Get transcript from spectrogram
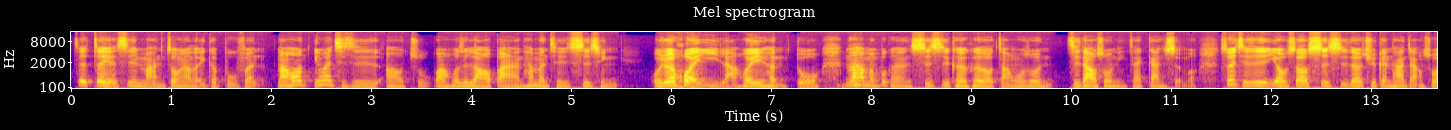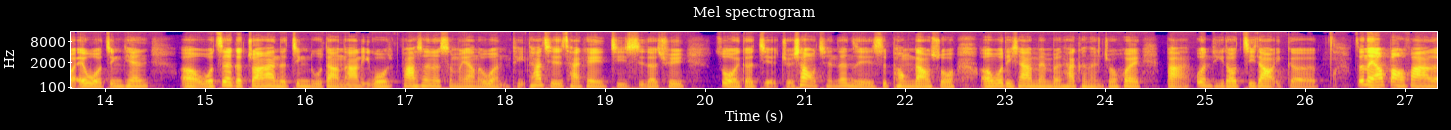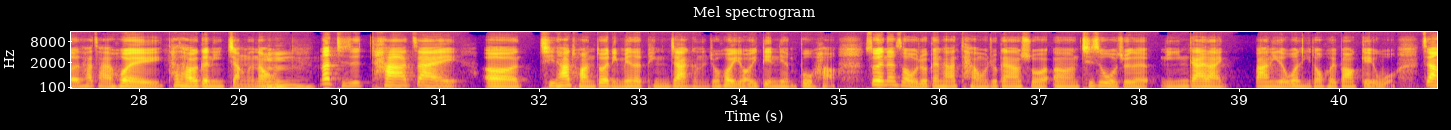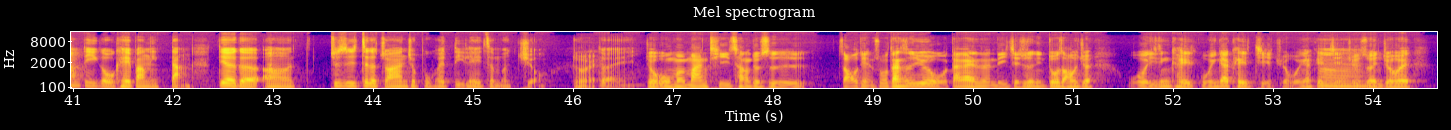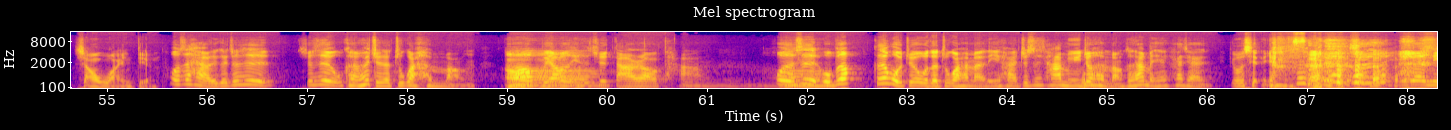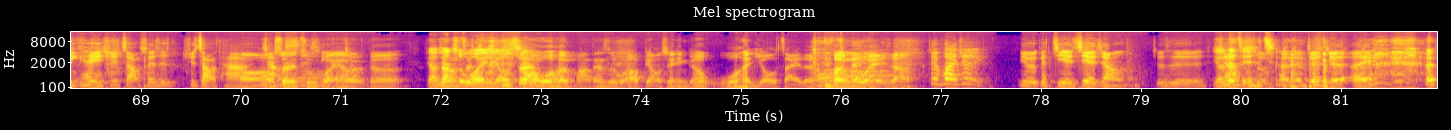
这这也是蛮重要的一个部分。然后，因为其实呃，主管或是老板他们其实事情。我觉得会议啦，会议很多，那他们不可能时时刻刻都掌握说你知道说你在干什么，所以其实有时候适时的去跟他讲说，诶，我今天呃，我这个专案的进度到哪里，我发生了什么样的问题，他其实才可以及时的去做一个解决。像我前阵子也是碰到说，呃，我底下的 member 他可能就会把问题都积到一个真的要爆发了，他才会他才会跟你讲的那种。那其实他在。呃，其他团队里面的评价可能就会有一点点不好，所以那时候我就跟他谈，我就跟他说，嗯，其实我觉得你应该来把你的问题都回报给我，这样第一个我可以帮你挡，第二个呃，就是这个专案就不会 delay 这么久。对对，就我们蛮提倡就是早点说，但是因为我大概也能理解，就是你多少会觉得我已经可以，我应该可以解决，我应该可以解决，所以你就会想要晚一点。或是还有一个就是，就是我可能会觉得主管很忙，然后不要一直去打扰他。或者是我不知道，可是我觉得我的主管还蛮厉害，就是他明明就很忙，可是他每天看起来悠闲的样子，就是一个你可以去找，随时去找他。哦，所以主管要有一个表现出我悠 闲，虽然我很忙，但是我要表现一个我很悠哉的氛围，这样。对，不然就是有一个结界，这样就是有个结界，可能就觉得 哎，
